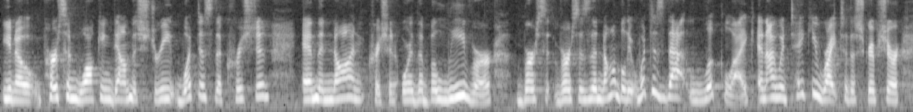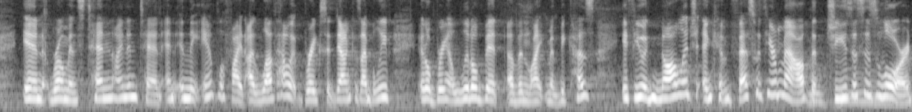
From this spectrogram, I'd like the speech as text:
you know, person walking down the street? What does the Christian and the non-Christian or the believer versus, versus the non-believer, what does that look like? And I would take you right to the scripture in Romans 10, 9, and 10. And in the Amplified, I love how it breaks it down because I believe it'll bring a little bit of enlightenment. Because if you acknowledge and confess with your mouth that Jesus is mm-hmm. Lord,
